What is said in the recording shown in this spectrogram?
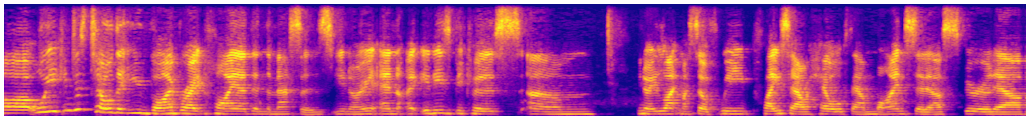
Uh, well, you can just tell that you vibrate higher than the masses, you know, and it is because um, you know, like myself, we place our health, our mindset, our spirit, our,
